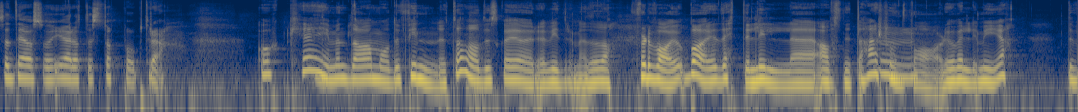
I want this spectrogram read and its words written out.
Så det også gjør at det stopper opp, tror jeg. Ok, men da må du finne ut av hva du skal gjøre videre med det, da. For det var jo bare i dette lille avsnittet her, så Mm. var det jo veldig mye. Det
